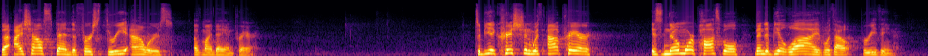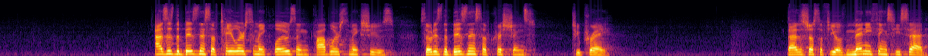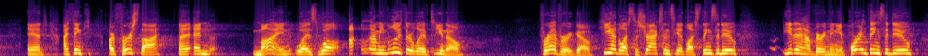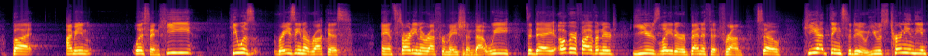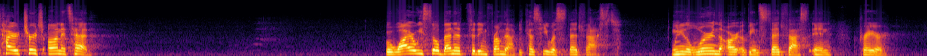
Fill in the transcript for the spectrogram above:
that I shall spend the first three hours of my day in prayer. To be a Christian without prayer is no more possible than to be alive without breathing. As is the business of tailors to make clothes and cobblers to make shoes, so it is the business of Christians to pray. That is just a few of many things he said. And I think our first thought, uh, and mine, was well, I, I mean, Luther lived, you know, forever ago. He had less distractions, he had less things to do. He didn't have very many important things to do. But, I mean, listen, he, he was raising a ruckus and starting a reformation that we today, over 500 years later, benefit from. So he had things to do. He was turning the entire church on its head. But why are we still benefiting from that? Because he was steadfast. We need to learn the art of being steadfast in prayer.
